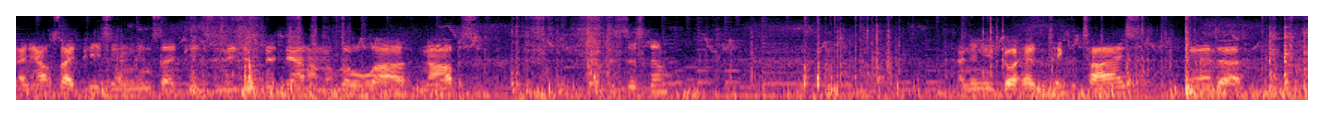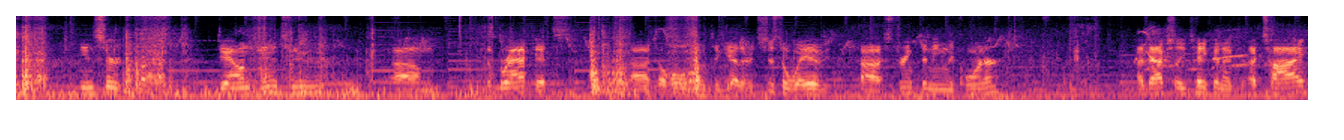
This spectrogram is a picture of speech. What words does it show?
an outside piece and an inside piece and they just fit down on the little uh, knobs of the system. And then you go ahead and take the ties and uh, insert down into um, the brackets uh, to hold them together. It's just a way of uh, strengthening the corner. I've actually taken a, a, tie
